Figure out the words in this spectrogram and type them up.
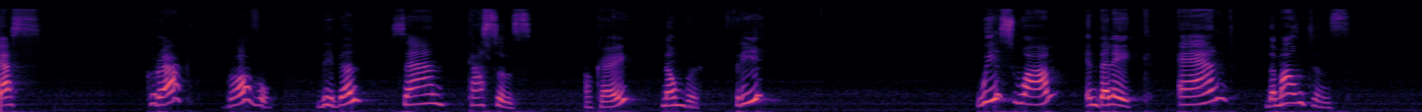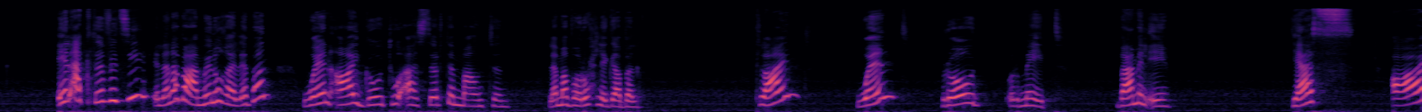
yes correct bravo they build sand castles okay number three we swam in the lake and the mountains ايه الاكتيفيتي اللي انا بعمله غالبا when I go to a certain mountain لما بروح لجبل climbed went rode or made بعمل ايه yes I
